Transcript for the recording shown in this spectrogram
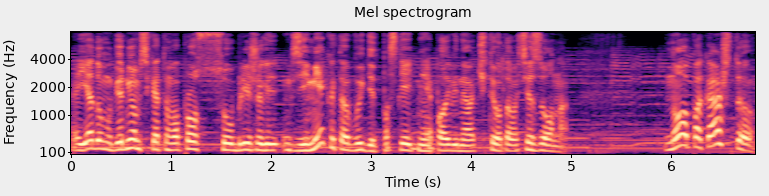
Я думаю, вернемся к этому вопросу ближе к зиме, когда выйдет последняя половина четвертого сезона. Но пока что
